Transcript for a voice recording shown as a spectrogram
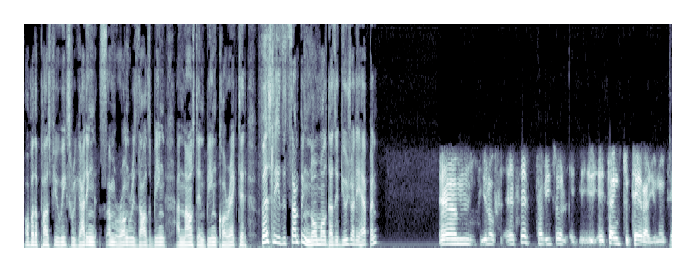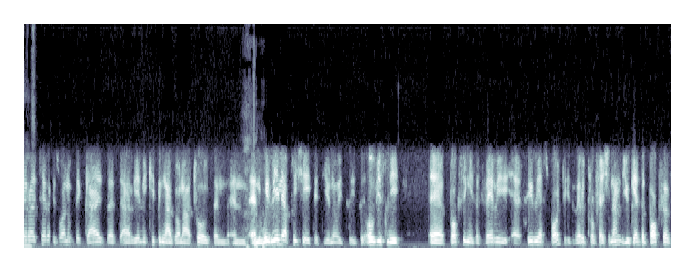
over the past few weeks regarding some wrong results being announced and being corrected. Firstly, is it something normal? Does it usually happen? Um, you know, uh, first, Thabiso, uh, uh, thanks to Terra. You know, Terra, Terra is one of the guys that are really keeping us on our toes, and and and we really appreciate it. You know, it's it's obviously. Uh, boxing is a very uh, serious sport. It's very professional. You get the boxers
